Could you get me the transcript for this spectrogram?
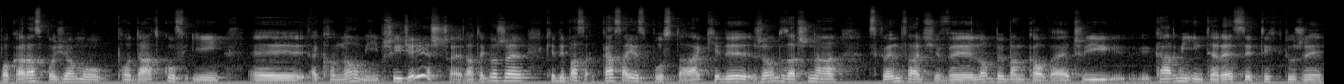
pokora z poziomu podatków i y, ekonomii przyjdzie jeszcze, dlatego że kiedy kasa jest pusta, kiedy rząd zaczyna skręcać w lobby bankowe, czyli karmi interesy tych, którzy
